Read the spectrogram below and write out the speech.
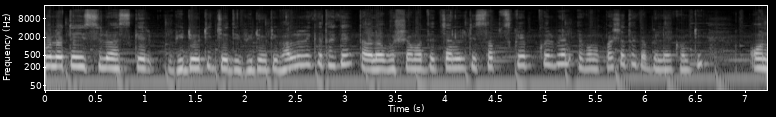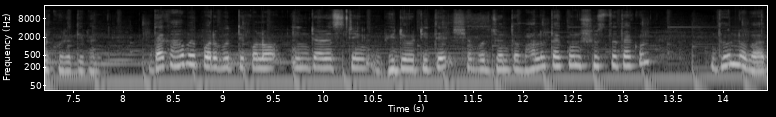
মূলত এই ছিল আজকের ভিডিওটি। যদি ভিডিওটি ভালো লেগে থাকে, তাহলে অবশ্যই আমাদের চ্যানেলটি সাবস্ক্রাইব করবেন এবং পাশে থাকা বেল আইকনটি অন করে দিবেন। দেখা হবে পরবর্তী কোনো ইন্টারেস্টিং ভিডিওটিতে। সে পর্যন্ত ভালো থাকুন, সুস্থ থাকুন। ধন্যবাদ।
